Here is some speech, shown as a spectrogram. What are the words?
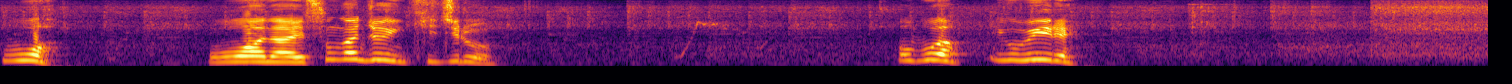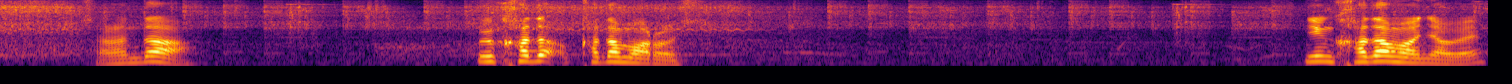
우와. 우와 나의 순간적인 기지로. 어 뭐야. 이거 왜 이래? 잘한다. 왜 가다 가다 말어 얜 가다 마냐 왜?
